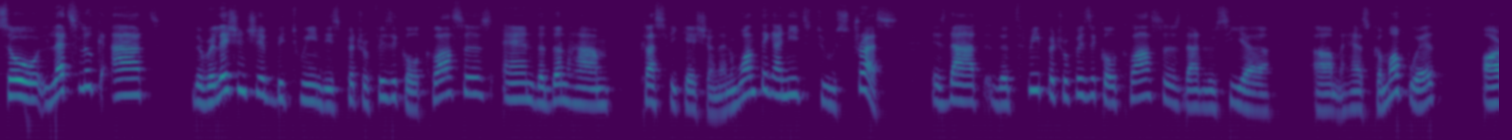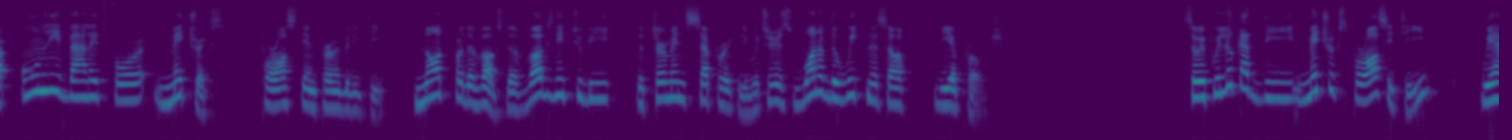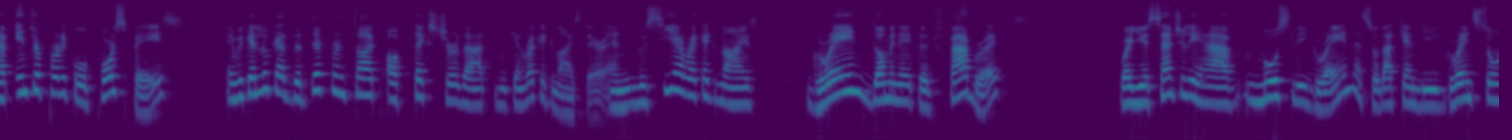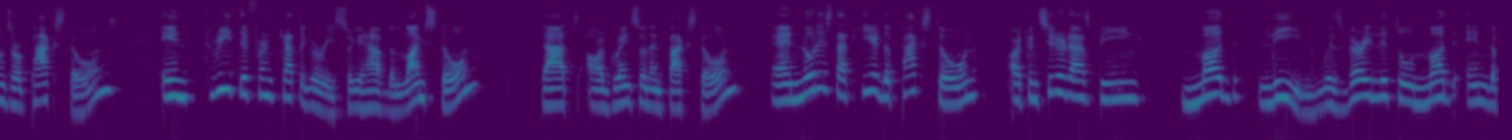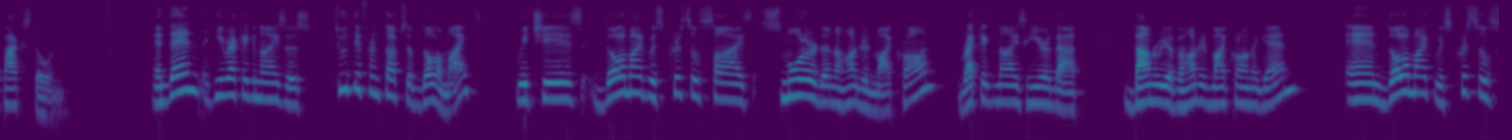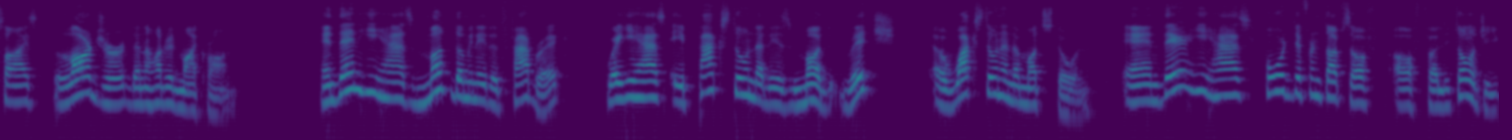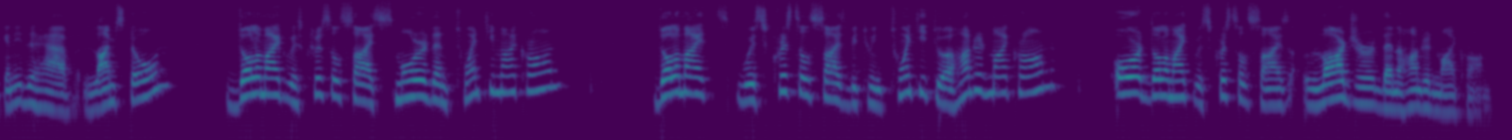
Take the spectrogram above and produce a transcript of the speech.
So let's look at the relationship between these petrophysical classes and the Dunham classification. And one thing I need to stress is that the three petrophysical classes that Lucia um, has come up with are only valid for matrix porosity and permeability, not for the VUGs. The VUGs need to be determined separately, which is one of the weakness of the approach. So if we look at the matrix porosity, we have interparticle pore space, and we can look at the different type of texture that we can recognize there. And Lucia recognized grain-dominated fabrics, where you essentially have mostly grain, so that can be grainstones or pack stones, in three different categories. So you have the limestone, that are grainstone and packstone. And notice that here the packstone are considered as being mud lean, with very little mud in the packstone. And then he recognizes two different types of dolomite, which is dolomite with crystal size smaller than 100 micron. Recognize here that boundary of 100 micron again. And dolomite with crystal size larger than 100 micron. And then he has mud dominated fabric where he has a packstone that is mud rich, a wackestone and a mudstone. And there he has four different types of, of uh, lithology. You can either have limestone, dolomite with crystal size smaller than 20 micron, dolomite with crystal size between 20 to 100 micron, or dolomite with crystal size larger than 100 micron.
